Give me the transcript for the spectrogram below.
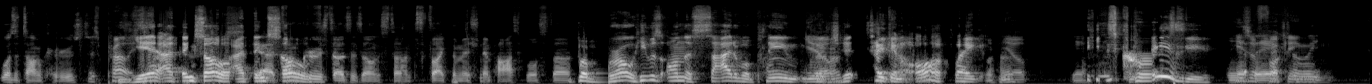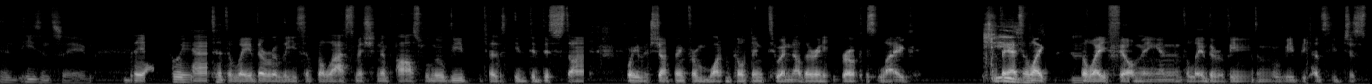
Was it Tom Cruise? it's probably yeah, I think so. I think yeah, so. Tom Cruise does his own stunts for like the Mission Impossible stuff. But bro, he was on the side of a plane, Yeah. legit taking Yeah. off. Like, Mhm. yep he's crazy. Yeah, he's a fucking actually- he's insane. They actually had to delay the release of the last Mission Impossible movie because he did this stunt where he was jumping from one building to another and he broke his leg. They had to like delay filming and delay the release of the movie because he just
